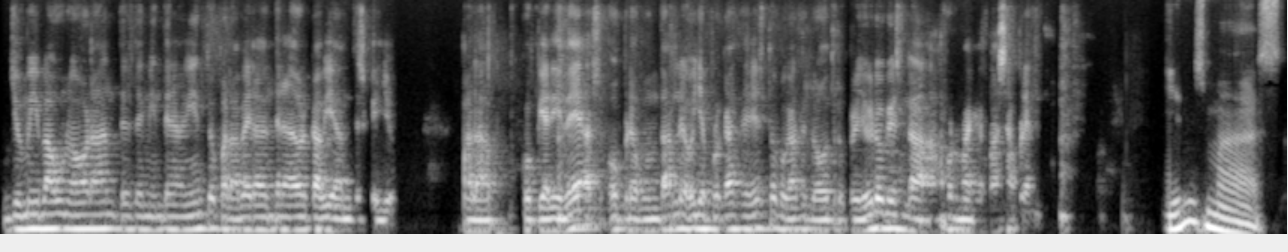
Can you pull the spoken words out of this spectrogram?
yo me iba una hora antes de mi entrenamiento para ver al entrenador que había antes que yo, para copiar ideas o preguntarle, oye, ¿por qué haces esto? ¿Por qué haces lo otro? Pero yo creo que es la forma que más aprendo. ¿Tienes más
